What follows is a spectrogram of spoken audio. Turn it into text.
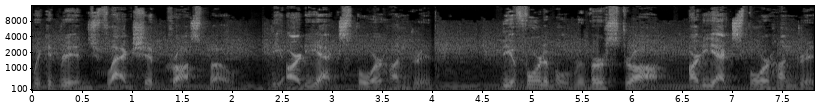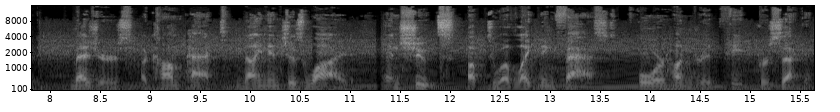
Wicked Ridge flagship crossbow, the RDX 400. The affordable reverse draw RDX 400 measures a compact 9 inches wide and shoots up to a lightning fast 400 feet per second.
